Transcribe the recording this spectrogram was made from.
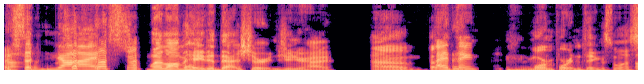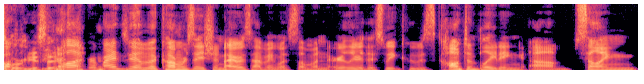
Oh gosh. my mom hated that shirt in junior high. Um, I think more important things, Melissa. what were you gonna say? Well, it reminds me of a conversation I was having with someone earlier this week who was contemplating um, selling,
